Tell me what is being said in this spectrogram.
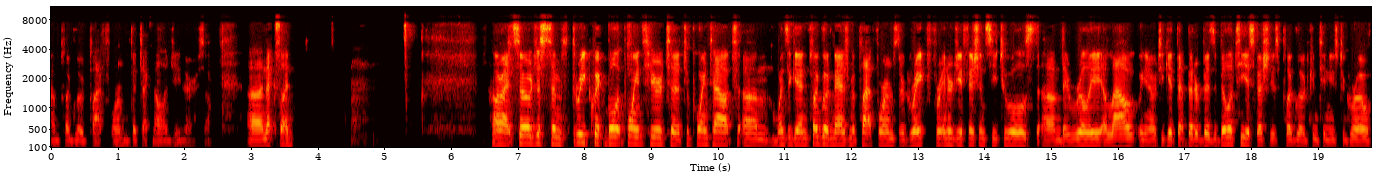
um, plug load platform the technology there so uh, next slide all right, so just some three quick bullet points here to, to point out. Um, once again, plug load management platforms, they're great for energy efficiency tools. Um, they really allow, you know, to get that better visibility, especially as plug load continues to grow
